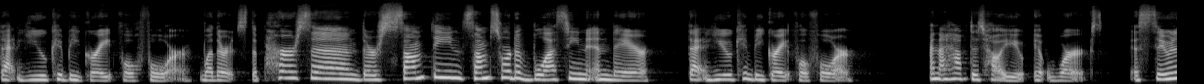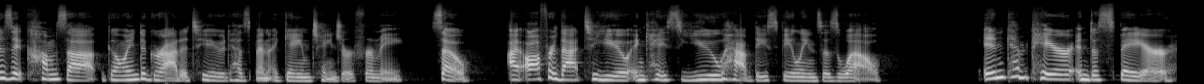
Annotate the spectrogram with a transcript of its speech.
that you could be grateful for, whether it's the person, there's something, some sort of blessing in there that you can be grateful for. And I have to tell you, it works. As soon as it comes up, going to gratitude has been a game changer for me. So I offer that to you in case you have these feelings as well. In compare and despair,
